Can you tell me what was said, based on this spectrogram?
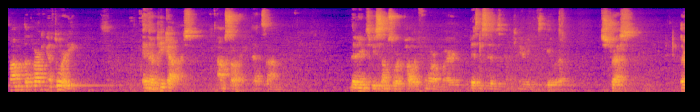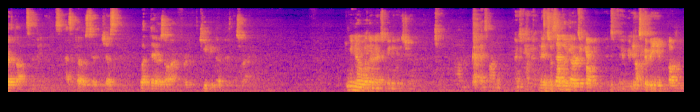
from the parking authority in their peak hours. I'm sorry, that's, um, there needs to be some sort of public forum where the businesses and the community needs to be able to stress their thoughts and opinions as opposed to just what theirs are for keeping their business running. Do we know when their next meeting is, Jim? Next Monday. Next Monday? It's a public- thirty. Public, it's, It's gonna be in public.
